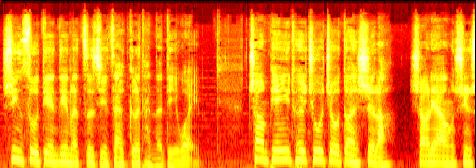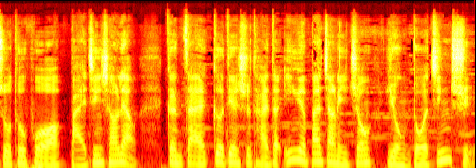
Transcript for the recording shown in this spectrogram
迅速奠定了自己在歌坛的地位。唱片一推出就断市了，销量迅速突破白金销量，更在各电视台的音乐颁奖礼中勇夺金曲，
